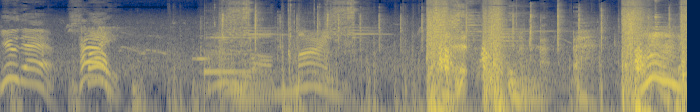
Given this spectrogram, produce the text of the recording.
You there! Stay! You are mine.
